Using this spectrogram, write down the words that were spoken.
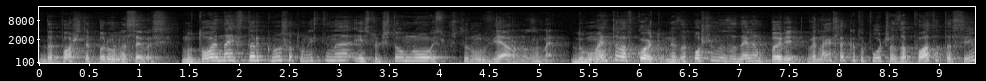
да плащате първо на себе си. Но то е най-стъркно, защото наистина е изключително, изключително вярно за мен. До момента, в който не започна да заделям пари, веднага след като получа заплатата си,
